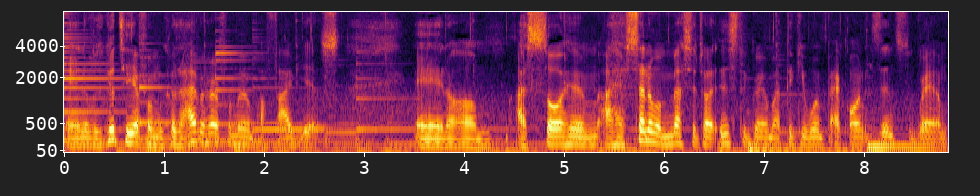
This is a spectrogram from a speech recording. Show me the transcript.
and it was good to hear from him because I haven't heard from him in about five years. And um, I saw him. I had sent him a message on Instagram. I think he went back on his Instagram,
